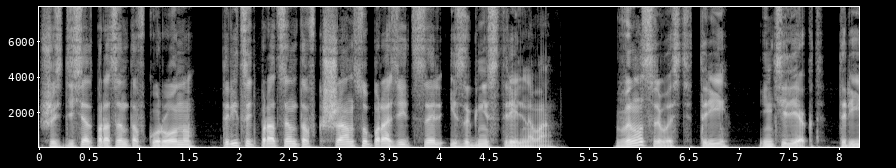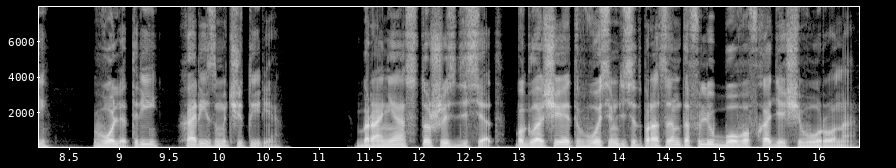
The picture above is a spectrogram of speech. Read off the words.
60% к урону, 30% к шансу поразить цель из огнестрельного. Выносливость 3, интеллект 3, воля 3, харизма 4. Броня 160, поглощает 80% любого входящего урона.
